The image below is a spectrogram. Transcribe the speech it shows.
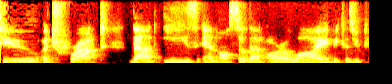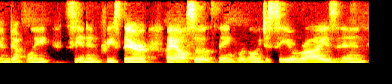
to attract that ease and also that ROI because you can definitely see an increase there. I also think we're going to see a rise in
